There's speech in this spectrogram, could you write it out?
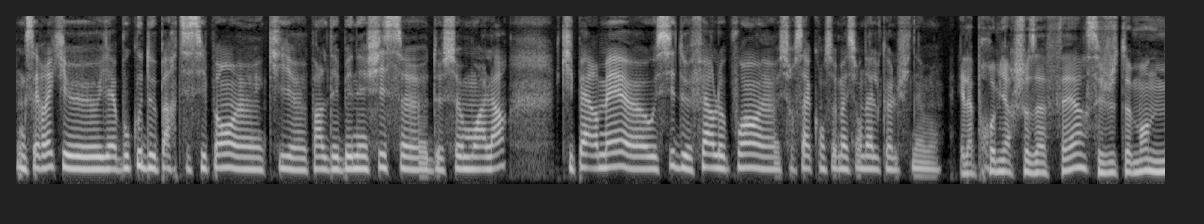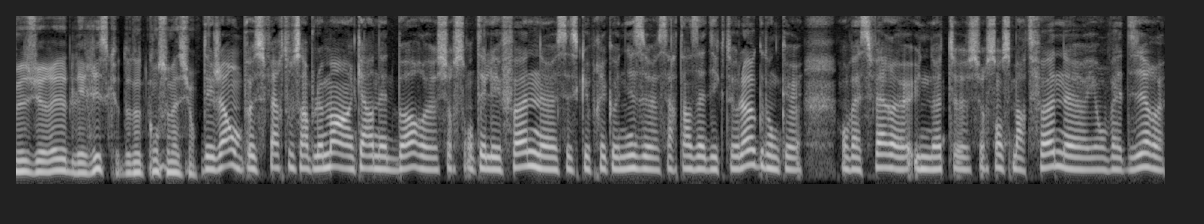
Donc c'est vrai qu'il y a beaucoup de participants qui euh, parle des bénéfices euh, de ce mois-là, qui permet euh, aussi de faire le point sur sa consommation d'alcool finalement. Et la première chose à faire, c'est justement de mesurer les risques de notre consommation. Déjà, on peut se faire tout simplement un carnet de bord sur son téléphone. C'est ce que préconisent certains addictologues. Donc, on va se faire une note sur son smartphone et on va dire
